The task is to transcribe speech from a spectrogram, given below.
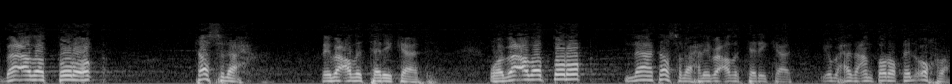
بعض الطرق تصلح لبعض التركات وبعض الطرق لا تصلح لبعض التركات. يبحث عن طرق أخرى.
